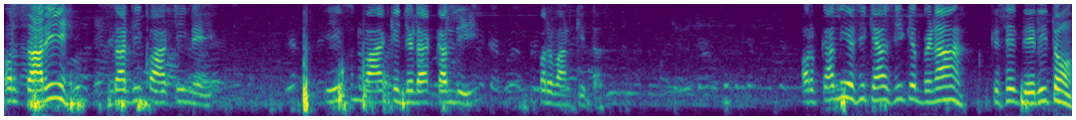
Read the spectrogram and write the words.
ਔਰ ਸਾਰੀ ਸਾਡੀ ਪਾਰਟੀ ਨੇ ਸੀਸ ਨਵਾ ਕੇ ਜਿਹੜਾ ਕੱਲ ਹੀ ਪ੍ਰਵਾਨ ਕੀਤਾ ਸੀ। ਔਰ ਕੱਲ ਹੀ ਅਸੀਂ ਕਿਹਾ ਸੀ ਕਿ ਬਿਨਾ ਕਿਸੇ ਦੇਰੀ ਤੋਂ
